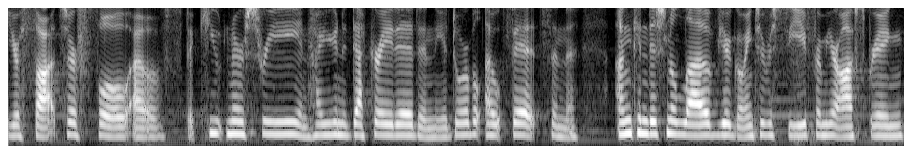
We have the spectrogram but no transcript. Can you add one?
your thoughts are full of the cute nursery and how you're going to decorate it and the adorable outfits and the unconditional love you're going to receive from your offspring.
